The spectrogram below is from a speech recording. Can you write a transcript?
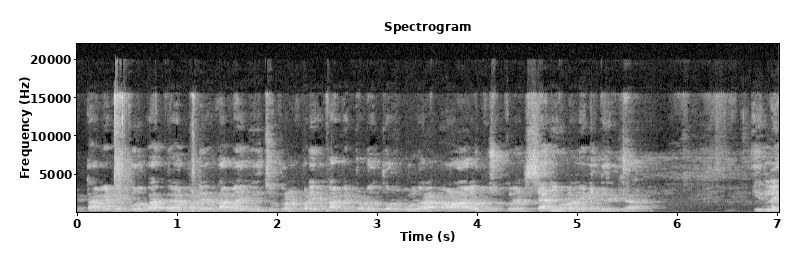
எட்டாம் வீட்டை குரு பார்க்கிறார் பன்னிரெண்டாம் வீட்டில் சுக்கரன் பன்னிரெண்டாம் வீட்டோடு தொடர்பு கொள்கிறார். ஆனாலும் சுக்கரன் சனியுடன் இணைந்திருக்கிறார். இல்லை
